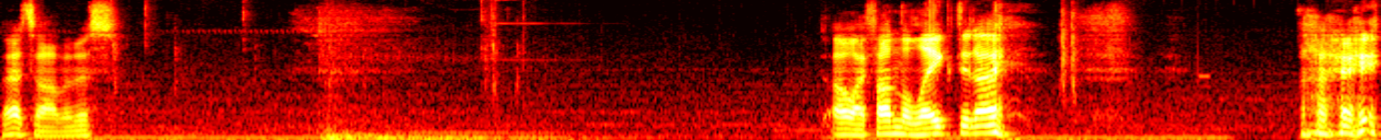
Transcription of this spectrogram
That's ominous. Oh, I found the lake, did I? Alright.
